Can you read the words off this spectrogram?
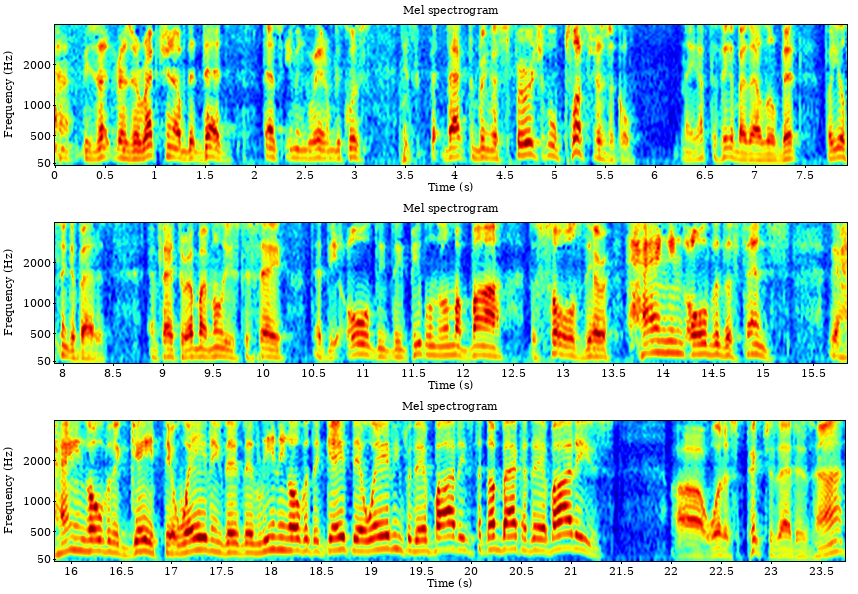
resurrection of the dead. That's even greater because it's back to bring a spiritual plus physical. Now, you have to think about that a little bit, but you'll think about it. In fact, the Rabbi Miller used to say that the old, the, the people in the Olam Haba, the souls, they're hanging over the fence. They're hanging over the gate. They're waiting. They're, they're leaning over the gate. They're waiting for their bodies to come back into their bodies. Ah, what a picture that is, huh?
